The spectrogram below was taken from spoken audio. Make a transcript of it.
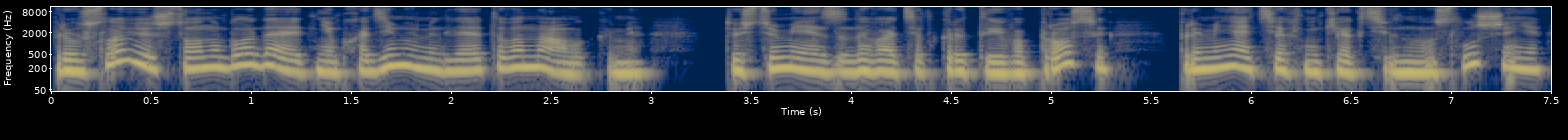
при условии, что он обладает необходимыми для этого навыками, то есть умеет задавать открытые вопросы, применять техники активного слушания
